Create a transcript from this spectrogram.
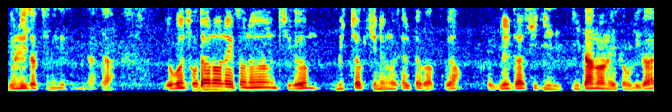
윤리적 기능이 됩니다. 자, 이번 소단원에서는 지금 미적 기능을 살펴봤고요. 그 1-2, 2단원에서 우리가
